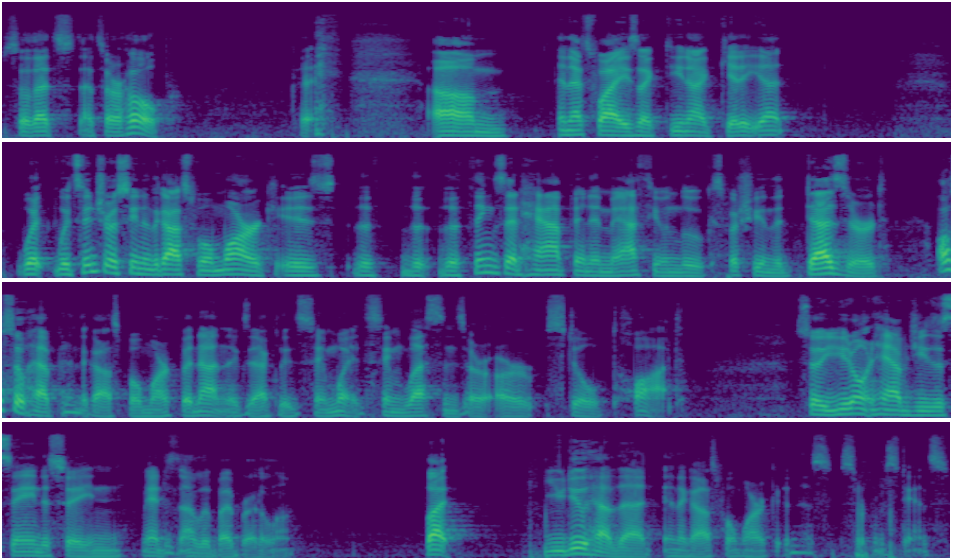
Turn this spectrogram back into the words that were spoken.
So that's that's our hope. Okay. Um, and that's why he's like, Do you not get it yet? What, what's interesting in the Gospel of Mark is the, the, the things that happen in Matthew and Luke, especially in the desert, also happen in the Gospel of Mark, but not in exactly the same way. The same lessons are, are still taught. So you don't have Jesus saying to Satan, man does not live by bread alone. But you do have that in the Gospel of Mark in this circumstance.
